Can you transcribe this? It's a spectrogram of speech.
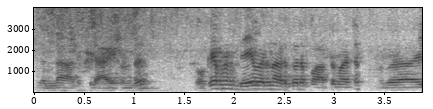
ഇതെല്ലാം അടുപ്പിലായിട്ടുണ്ട്. ഓക്കെ ഫ്രണ്ട്സ് ദേ വരുന്ന അടുത്തൊരു പാർട്ടുമായിട്ട് ബൈ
